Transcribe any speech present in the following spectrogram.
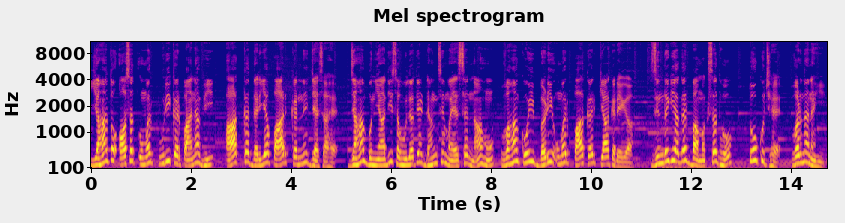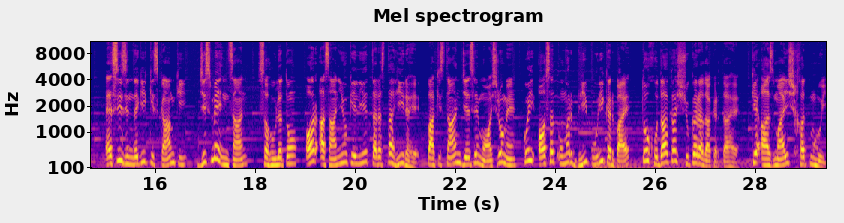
यहाँ तो औसत उम्र पूरी कर पाना भी आग का दरिया पार करने जैसा है। जहाँ बुनियादी सहूलतें ढंग से मैसर ना हो, वहाँ कोई बड़ी उम्र पाकर क्या करेगा? ज़िंदगी अगर बामकसद हो तो कुछ है, वरना नहीं। ऐसी ज़िंदगी किस काम की, जिसमें इंसान सहूलतों और आसानियों के लिए तरसता ही रहे? पाकिस्तान जैसे माशरों में कोई औसत उम्र भी पूरी कर पाए तो खुदा का शुक्र अदा करता है कि आजमाइश खत्म हुई।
